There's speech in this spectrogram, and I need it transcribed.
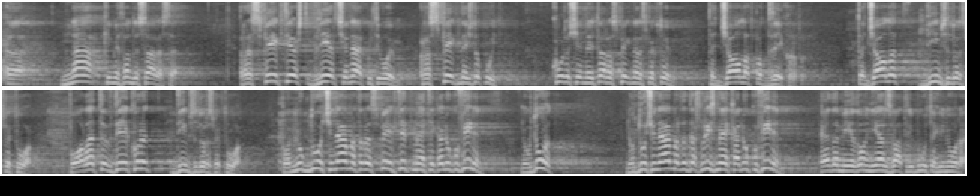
ë na kemi thënë disa herë se respekti është vlerë që na e kultivojmë, respekt ndaj çdokujt. Kushdo që e meriton respekt, ne respektojmë të gjallë apo të vdekur. Po. Të gjallët dimë si duhen respektuar, por edhe të vdekurit dimë si duhen respektuar. Por nuk duhet që në emër të respektit me e tejkalu kufinin. Nuk duhet. Nuk duhet që në emër të dashurisë me e kalu kufinin. Edhe me i dhonë njerëzve atribute hyjnore,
